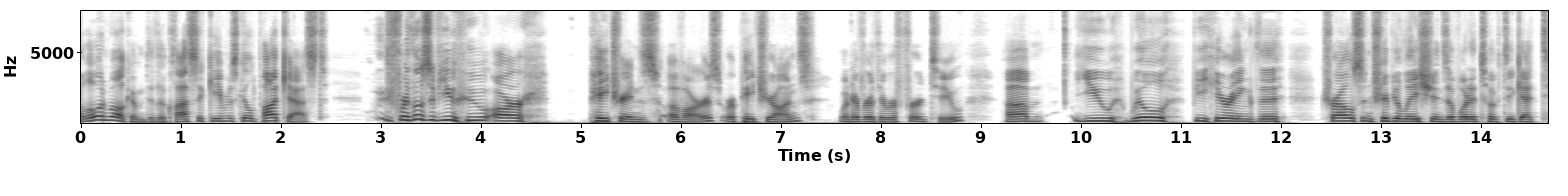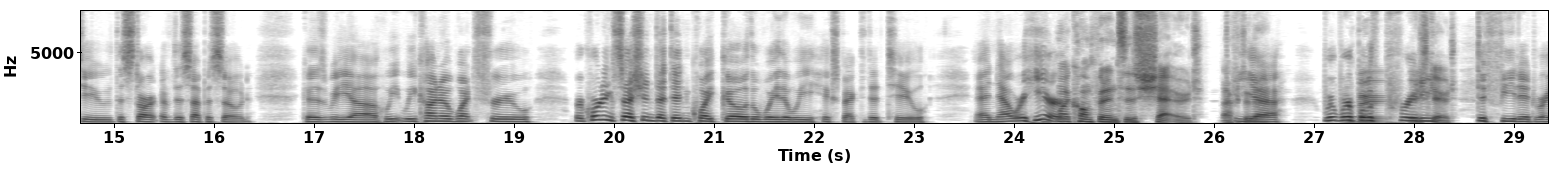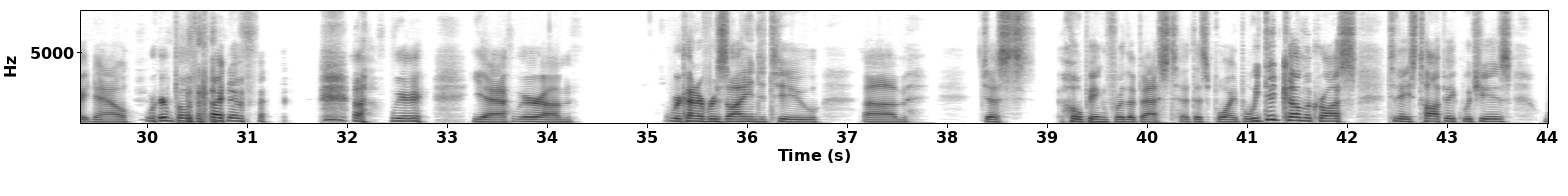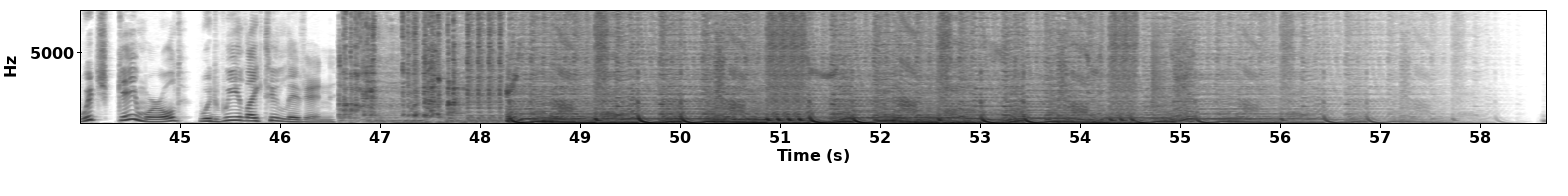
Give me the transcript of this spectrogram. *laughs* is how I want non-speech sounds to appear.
Hello and welcome to the Classic Gamers Guild podcast. For those of you who are patrons of ours or Patreons, whatever they're referred to, um, you will be hearing the trials and tribulations of what it took to get to the start of this episode. Because we uh, we we kind of went through a recording session that didn't quite go the way that we expected it to, and now we're here. My confidence is shattered after yeah. that. We're we're both pretty defeated right now. *laughs* We're both *laughs* kind of uh, we're yeah, we're um we're kind of resigned to um just hoping for the best at this point. But we did come across today's topic which is which game world would we like to live in?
